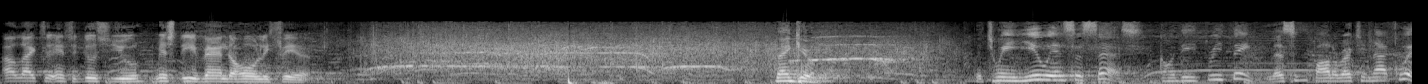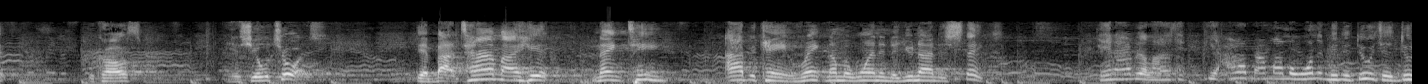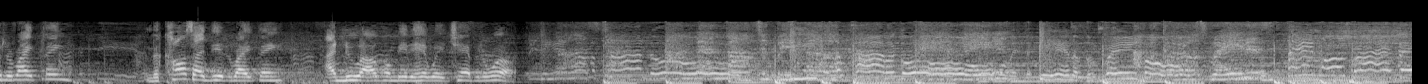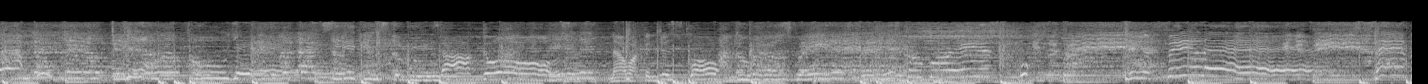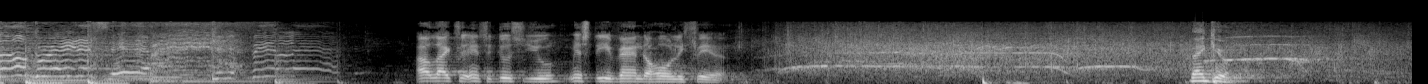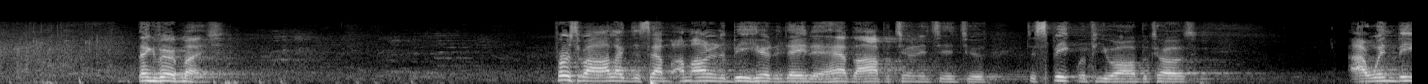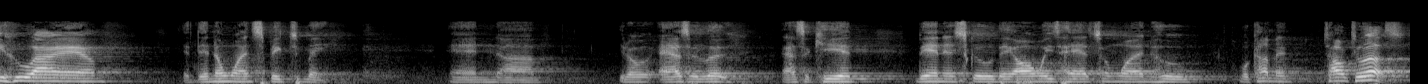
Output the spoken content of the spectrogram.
I'd like to introduce you, Mr. Evander Holyfield. Thank you. Between you and success, gonna be three things. Listen, follow direction, not quit. Because it's your choice. Then by the time I hit 19, I became ranked number one in the United States. Then I realized that yeah, all my mama wanted me to do is just do the right thing. And because I did the right thing, I knew I was gonna be the heavyweight champion of the world. To. Now I can just walk. I'm the world's greatest. I'd like to introduce you, Mr. Evander Holyfield. Thank you. Thank you very much. First of all, I'd like to say I'm, I'm honored to be here today to have the opportunity to, to speak with you all because I wouldn't be who I am if there no one speak to me. And um, you know, as a little, as a kid, being in school, they always had someone who would come and talk to us.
